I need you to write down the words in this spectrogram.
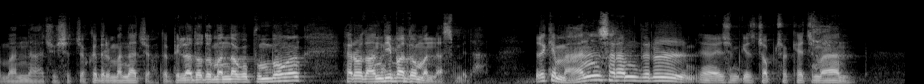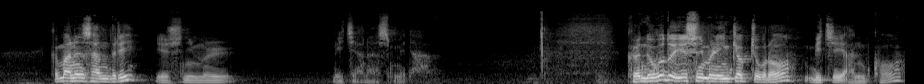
만나 주셨죠. 그들을 만났죠. 또 빌라도도 만나고 분봉왕 헤롯 안디바도 만났습니다. 이렇게 많은 사람들을 예수님께서 접촉했지만 그 많은 사람들이 예수님을 믿지 않았습니다. 그 누구도 예수님을 인격적으로 믿지 않고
